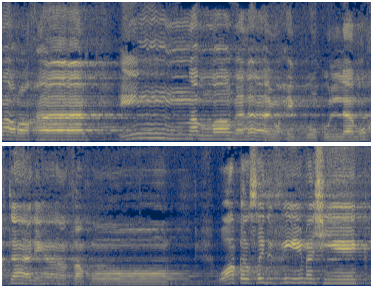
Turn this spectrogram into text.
مرحا. إن الله لا يحب كل مختال فخور. واقصد في مشيك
